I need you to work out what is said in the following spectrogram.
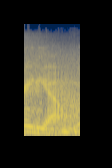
Radio.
